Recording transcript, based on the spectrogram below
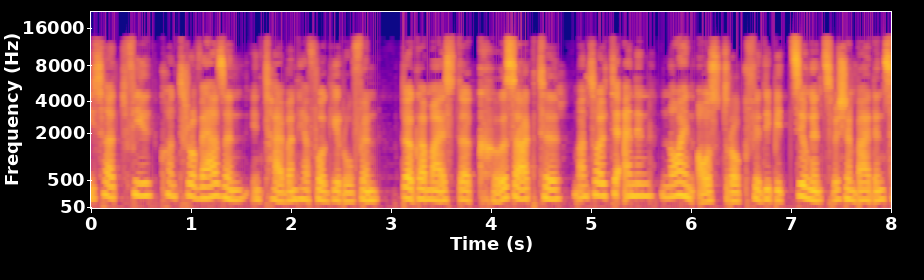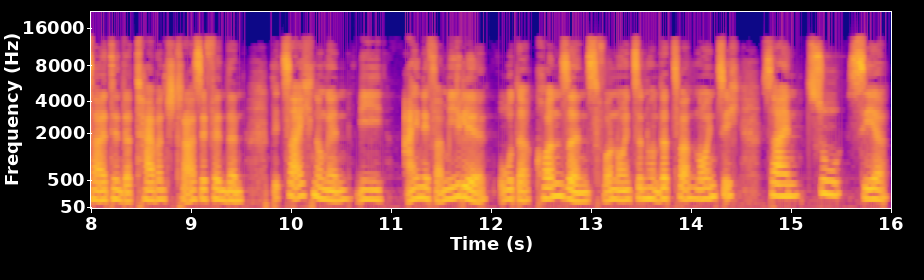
Dies hat viel Kontroversen in Taiwan hervorgerufen. Bürgermeister Ke sagte, man sollte einen neuen Ausdruck für die Beziehungen zwischen beiden Seiten der Taiwanstraße finden. Bezeichnungen wie eine Familie oder Konsens von 1992 seien zu sehr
